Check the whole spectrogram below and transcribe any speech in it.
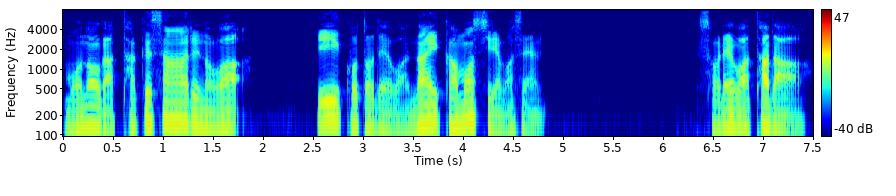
物がたくさんあるのはいいことではないかもしれません。それはただ、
